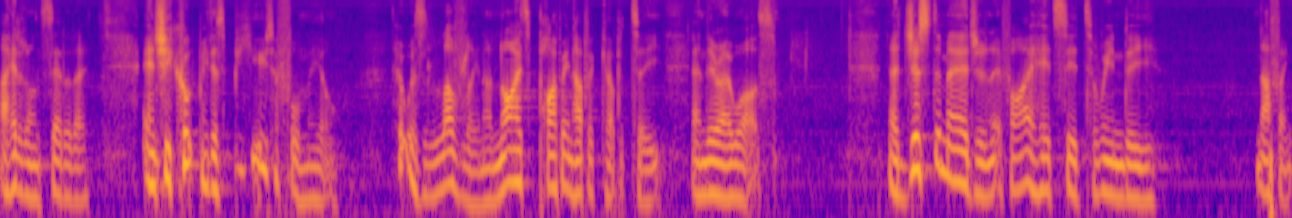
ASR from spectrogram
I had it on Saturday. And she cooked me this beautiful meal. It was lovely and a nice piping up a cup of tea. And there I was. Now, just imagine if I had said to Wendy, nothing,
